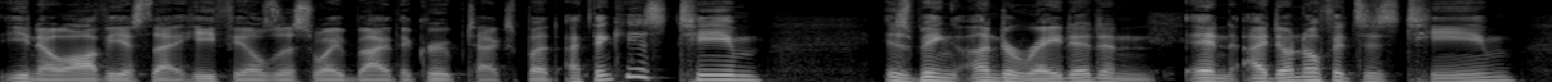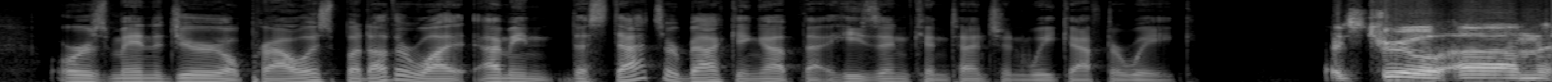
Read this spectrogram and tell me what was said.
you know obvious that he feels this way by the group text, but I think his team is being underrated, and and I don't know if it's his team or his managerial prowess, but otherwise, I mean the stats are backing up that he's in contention week after week. It's true. Um,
